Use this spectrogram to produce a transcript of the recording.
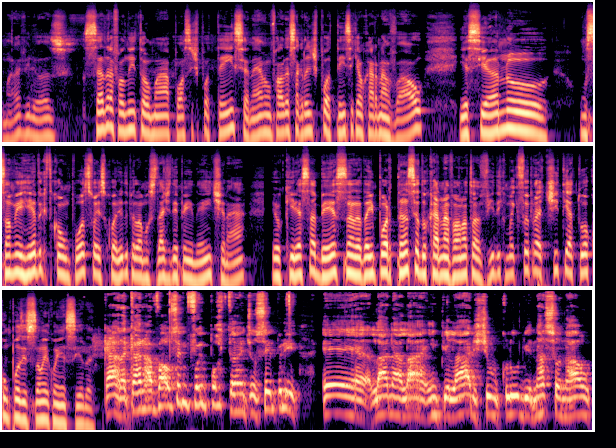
Maravilhoso. Sandra falando em tomar posse de potência, né? Vamos falar dessa grande potência que é o carnaval. E esse ano, um samba enredo que tu compôs foi escolhido pela Mocidade Independente, né? Eu queria saber, Sandra, da importância do carnaval na tua vida e como é que foi para ti ter a tua composição reconhecida. Cara, carnaval sempre foi importante. Eu sempre, é, lá, na, lá em Pilares, tinha um clube nacional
